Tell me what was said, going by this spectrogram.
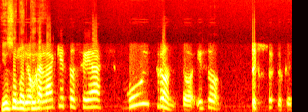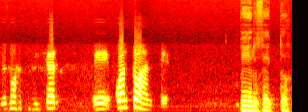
Y, ojalá que esto sea muy pronto. Eso lo queremos iniciar eh, cuanto antes. Perfecto.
